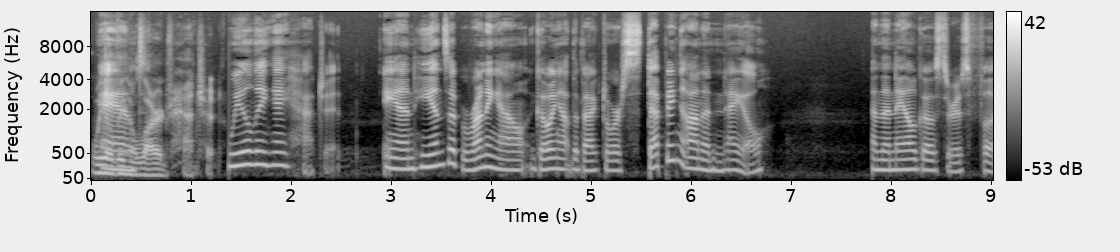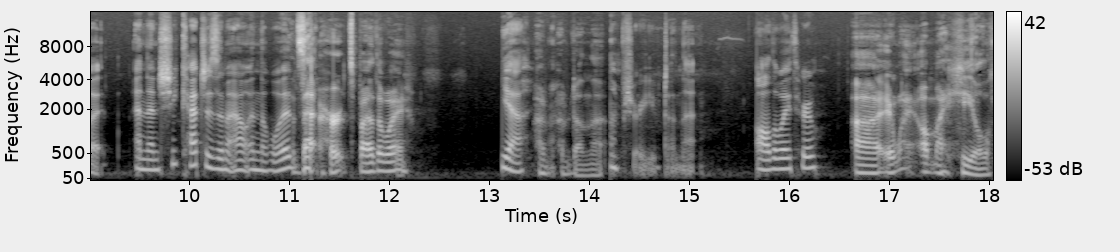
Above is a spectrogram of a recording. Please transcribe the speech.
Wielding a large hatchet. wielding a hatchet. And he ends up running out, going out the back door, stepping on a nail, and the nail goes through his foot. And then she catches him out in the woods. That hurts, by the way. yeah, I've, I've done that. I'm sure you've done that all the way through. Uh, it went up my heel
